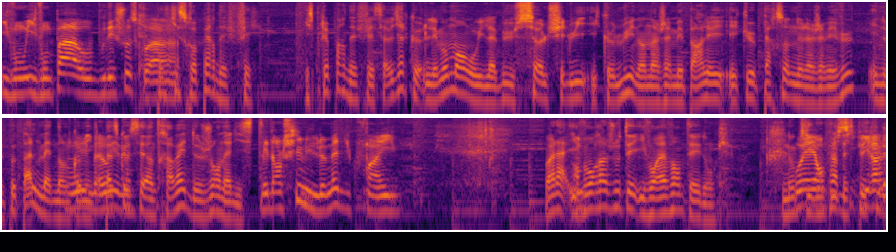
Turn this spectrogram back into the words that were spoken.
ils, vont, ils vont pas au bout des choses, quoi. Parce qu'il se repère des faits. Il se prépare des faits. Ça veut dire que les moments où il a bu seul chez lui et que lui n'en a jamais parlé et que personne ne l'a jamais vu, il ne peut pas le mettre dans le Oui, comic bah oui, parce que bah. c'est un travail de journaliste. Mais dans le film, ils le mettent, du coup. Enfin, ils... Voilà, ils En- vont rajouter, ils vont inventer donc. Donc Ouais, ils vont faire plus, des ils rajoutent,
